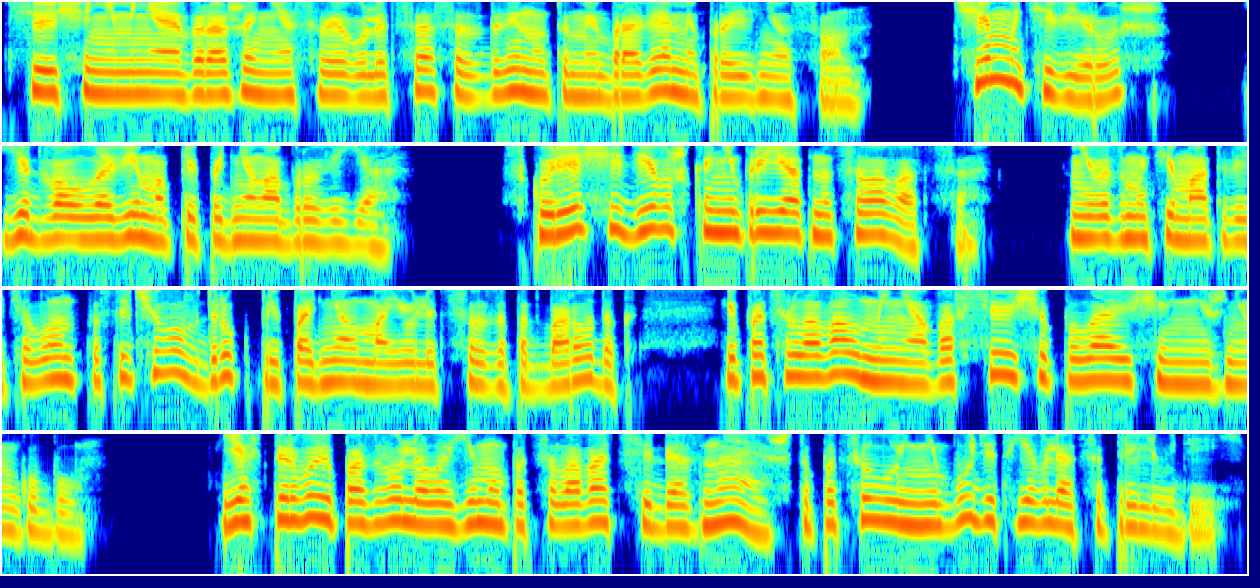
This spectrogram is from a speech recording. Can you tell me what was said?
Все еще не меняя выражения своего лица, со сдвинутыми бровями произнес он. «Чем мотивируешь?» Едва уловимо приподняла брови я. «С курящей девушкой неприятно целоваться», — невозмутимо ответил он, после чего вдруг приподнял моё лицо за подбородок и поцеловал меня во все еще пылающую нижнюю губу. Я впервые позволила ему поцеловать себя, зная, что поцелуй не будет являться прелюдией.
